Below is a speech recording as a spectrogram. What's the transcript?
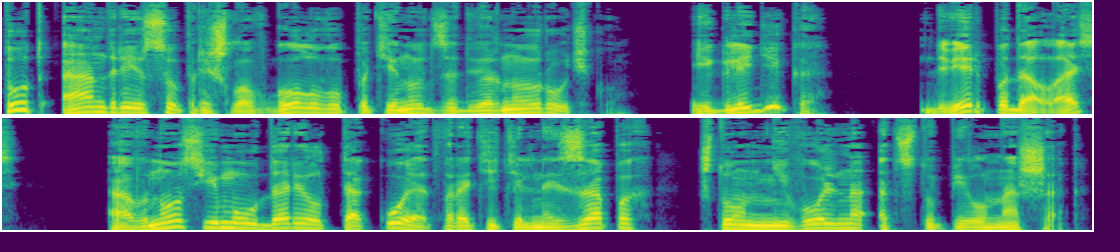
Тут Андреасу пришло в голову потянуть за дверную ручку. И гляди-ка, дверь подалась, а в нос ему ударил такой отвратительный запах, что он невольно отступил на шаг.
